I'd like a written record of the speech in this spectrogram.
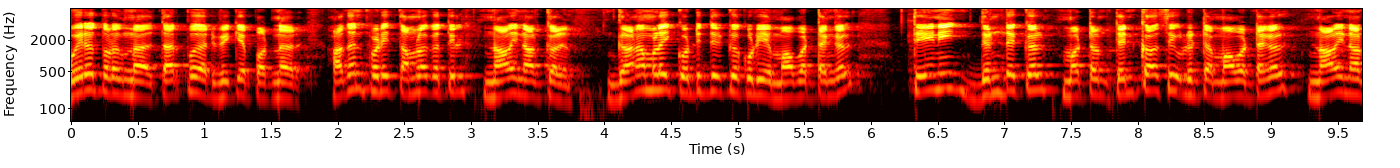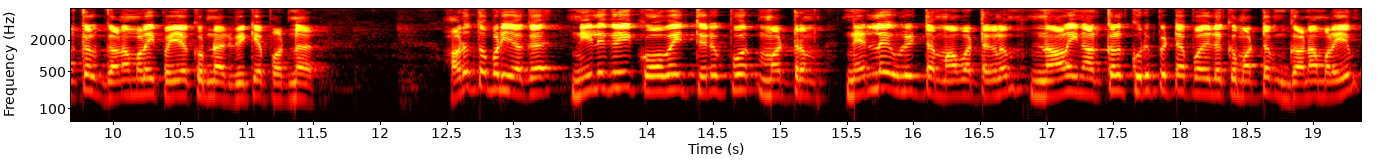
உயரத் தொடங்கும் தற்போது அறிவிக்கப்பட்டனர். அதன்படி தமிழகத்தில் நாளை நாட்கள் கனமழை கொட்டித்திருக்கக்கூடிய மாவட்டங்கள் தேனி திண்டுக்கல் மற்றும் தென்காசி உள்ளிட்ட மாவட்டங்கள் நாளை நாட்கள் கனமழை பெய்யக்கூடும் என அறிவிக்கப்பட்டனர். அடுத்தபடியாக நீலகிரி கோவை திருப்பூர் மற்றும் நெல்லை உள்ளிட்ட மாவட்டங்களும் நாளை நாட்கள் குறிப்பிட்ட பகுதிகளுக்கு மட்டும் கனமழையும்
